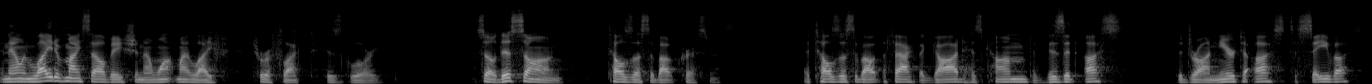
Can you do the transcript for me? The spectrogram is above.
And now, in light of my salvation, I want my life to reflect His glory. So, this song tells us about Christmas. It tells us about the fact that God has come to visit us, to draw near to us, to save us.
